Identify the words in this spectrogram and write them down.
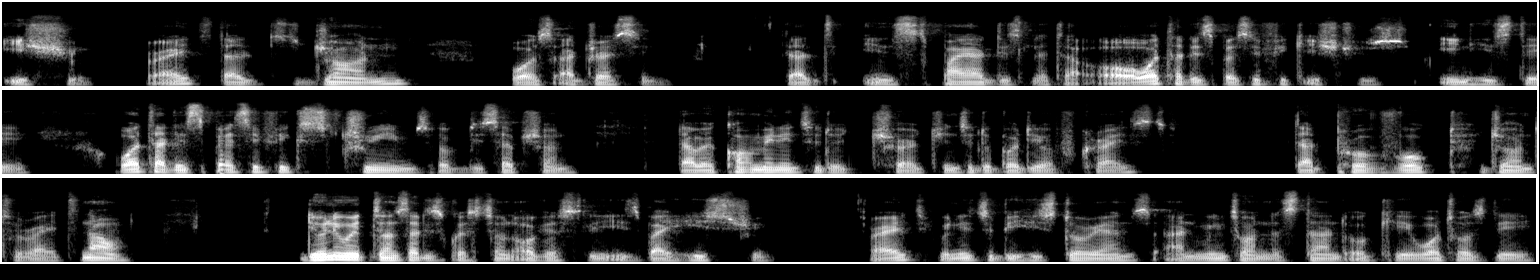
issue, right, that John was addressing that inspired this letter? Or what are the specific issues in his day? What are the specific streams of deception that were coming into the church, into the body of Christ? that provoked John to write. Now, the only way to answer this question, obviously, is by history, right? We need to be historians and we need to understand, okay, what was the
